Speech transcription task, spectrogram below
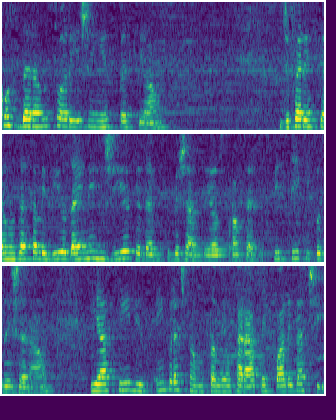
Considerando sua origem especial, diferenciamos essa libido da energia que deve subjazer aos processos psíquicos em geral e assim lhes emprestamos também um caráter qualitativo.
